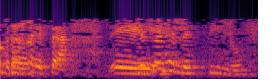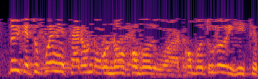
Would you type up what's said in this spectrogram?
otra. O sea, eh, eso es el estilo. No, y que tú puedes estar o no, como, como tú lo dijiste,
